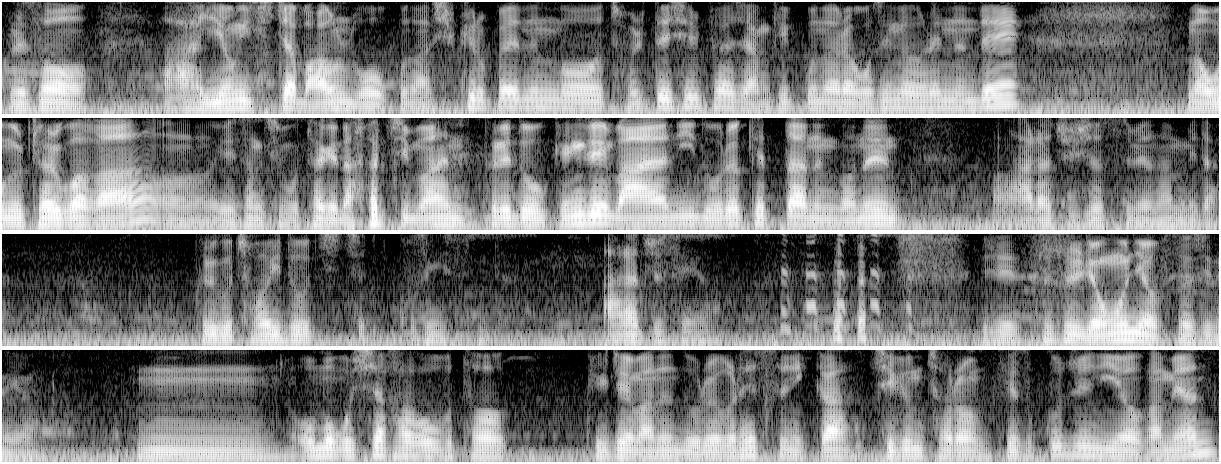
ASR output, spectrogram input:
그래서 아 이 형이 진짜 마음을 먹었구나 10kg 빼는 거 절대 실패하지 않겠구나라고 생각을 했는데 나 오늘 결과가 어, 예상치 못하게 나왔지만 그래도 굉장히 많이 노력했다는 거는 어, 알아주셨으면 합니다. 그리고 저희도 진짜 고생했습니다. 알아주세요. 이제 슬슬 영혼이 없어지네요. 음, 오모고 시작하고부터 굉장히 많은 노력을 했으니까 지금처럼 계속 꾸준히 이어가면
